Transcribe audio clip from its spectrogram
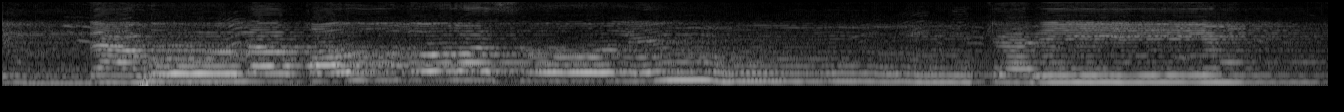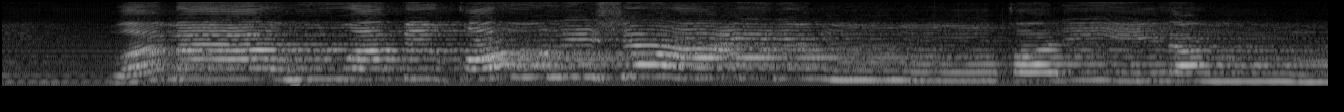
ইন্নাহু লাকাউলু রাসূলিন কারীম وما هو بقول شاعر قليلا ما تؤمنون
